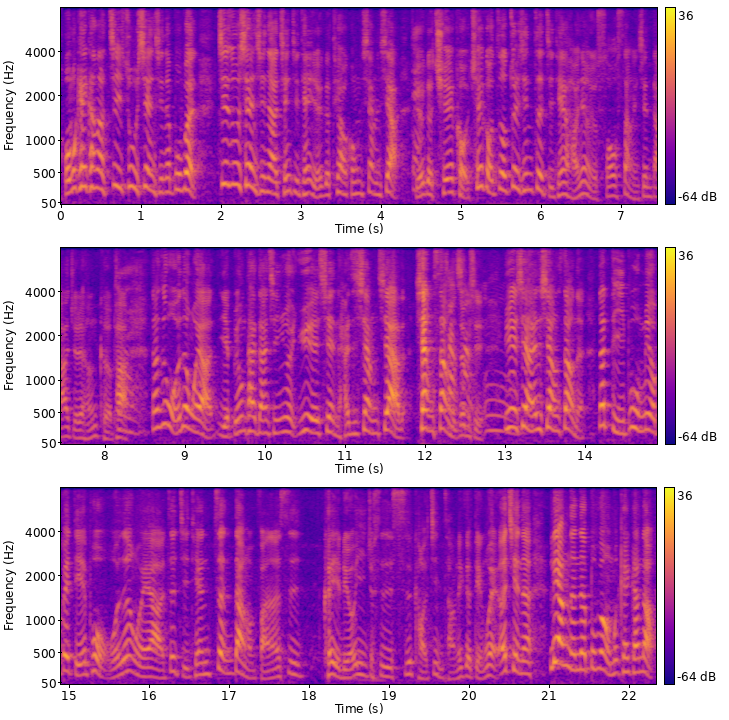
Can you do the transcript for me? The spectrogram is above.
我们可以看到技术线型的部分，技术线型呢前几天有一个跳空向下，有一个缺口，缺口之后最近这几天好像有收上影线，大家觉得很可怕。但是我认为啊，也不用太担心。因为月线还是向下的，向上的，对不起，月线还是向上的。那底部没有被跌破，我认为啊，这几天震荡反而是可以留意，就是思考进场的一个点位。而且呢，量能的部分我们可以看到，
